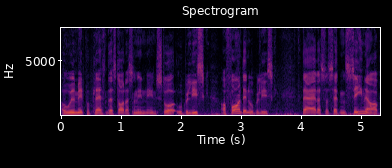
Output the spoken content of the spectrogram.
Og ude midt på pladsen, der står der sådan en, en stor obelisk, og foran den obelisk, der er der så sat en scene op,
